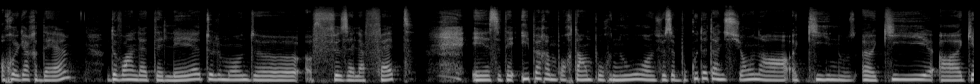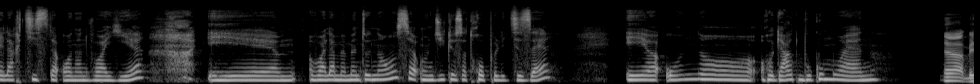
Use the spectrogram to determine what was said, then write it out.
regardait devant la télé. Tout le monde faisait la fête. Et c'était hyper important pour nous. On faisait beaucoup d'attention à qui, euh, quel artiste on envoyait. Et voilà, mais maintenant, on dit que c'est trop politisé. Et on regarde beaucoup moins. Ah, mais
